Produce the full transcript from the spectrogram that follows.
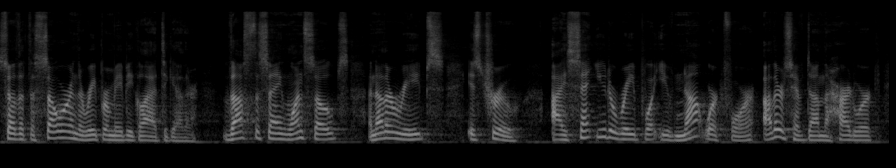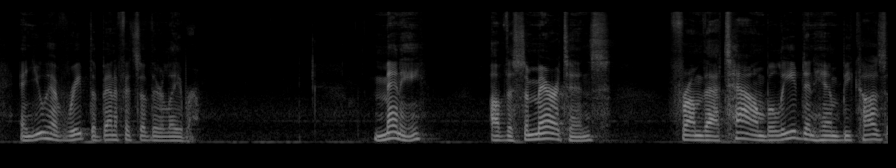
so that the sower and the reaper may be glad together. Thus, the saying, one sows, another reaps, is true. I sent you to reap what you've not worked for. Others have done the hard work, and you have reaped the benefits of their labor. Many of the Samaritans from that town believed in him because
